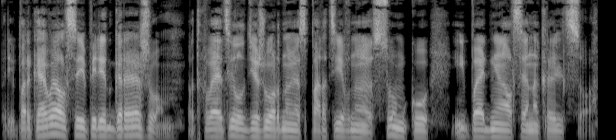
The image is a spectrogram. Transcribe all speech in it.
Припарковался и перед гаражом, подхватил дежурную спортивную сумку и поднялся на крыльцо.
